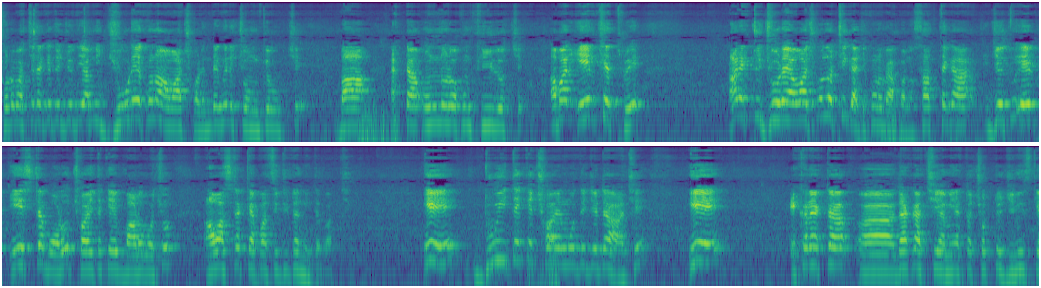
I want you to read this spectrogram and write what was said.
ছোট বাচ্চাটার ক্ষেত্রে যদি আপনি জোরে কোনো আওয়াজ করেন, দেখবেন চমকে উঠছে বা একটা অন্যরকম ফিল হচ্ছে। আবার এর ক্ষেত্রে আর একটু জোরে আওয়াজ করল ঠিক আছে, কোনো ব্যাপার না। সাত থেকে যেহেতু এর এজটা বড়, ছয় থেকে বারো বছর, আওয়াজটা ক্যাপাসিটিটা নিতে পারছে। এ দুই থেকে ছয়ের মধ্যে যেটা আছে এ এখানে একটা দেখাচ্ছি, আমি একটা ছোট্ট জিনিসকে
